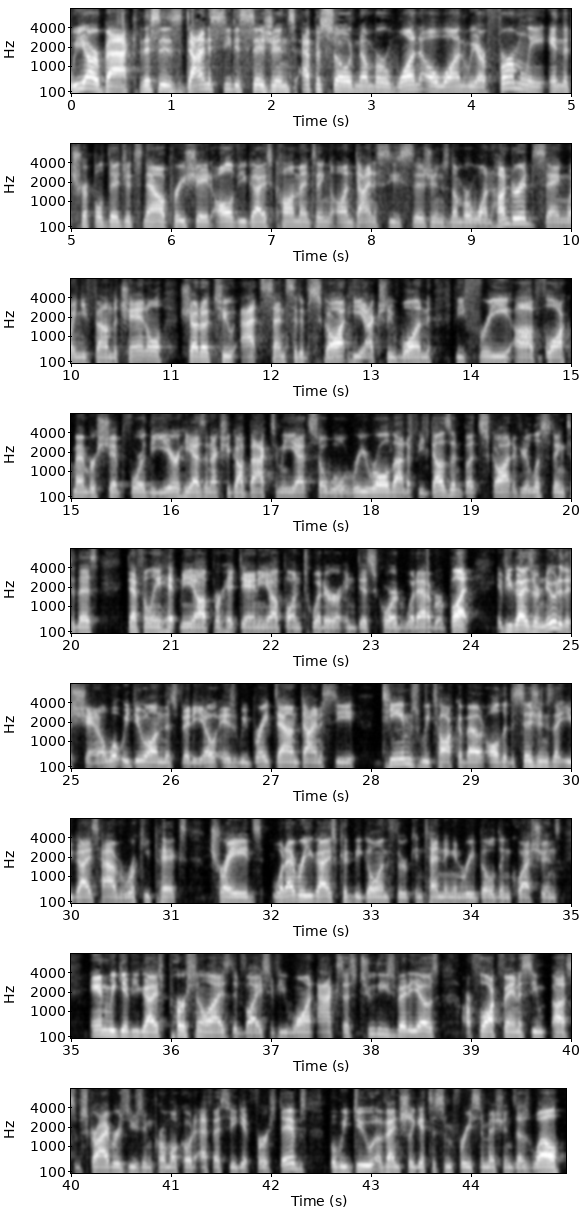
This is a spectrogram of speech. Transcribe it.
We are back. This is Dynasty Decisions, episode number 101. We are firmly in the triple digits now. Appreciate all of you guys commenting on Dynasty Decisions number 100, saying when you found the channel. Shout out to at Sensitive Scott. He actually won the free uh, flock membership for the year. He hasn't actually got back to me yet, so we'll re roll that if he doesn't. But Scott, if you're listening to this, definitely hit me up or hit Danny up on Twitter and Discord, whatever. But if you guys are new to this channel, what we do on this video is we break down Dynasty teams. We talk about all the decisions that you guys have, rookie picks, trades, whatever you guys could be going through, contending and rebuilding questions. And we give you guys personalized advice. If you want access to these videos, our Flock Fantasy uh, subscribers using promo code FSE get first dibs, but we do eventually get to some free submissions as well.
